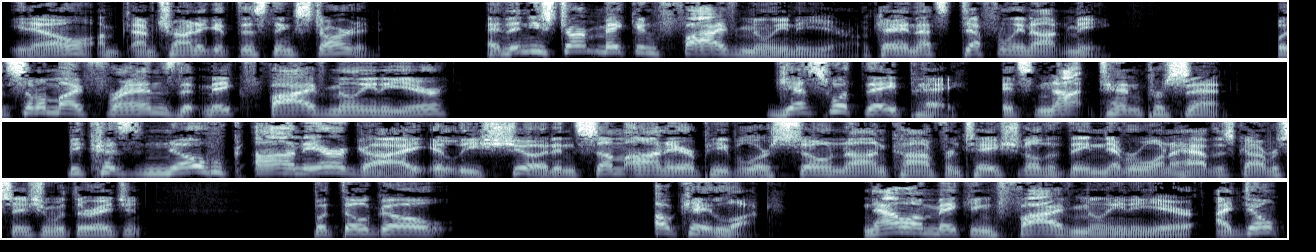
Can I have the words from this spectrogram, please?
you know, I'm, I'm trying to get this thing started. And then you start making 5 million a year. Okay. And that's definitely not me. But some of my friends that make 5 million a year, guess what they pay? It's not 10% because no on-air guy at least should, and some on-air people are so non-confrontational that they never want to have this conversation with their agent. But they'll go, okay, look, now I'm making five million a year. I don't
